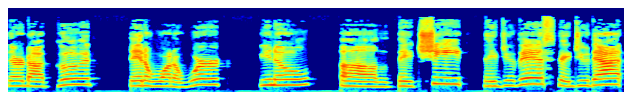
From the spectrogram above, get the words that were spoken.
They're not good. They don't want to work. You know, um, they cheat. They do this. They do that.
